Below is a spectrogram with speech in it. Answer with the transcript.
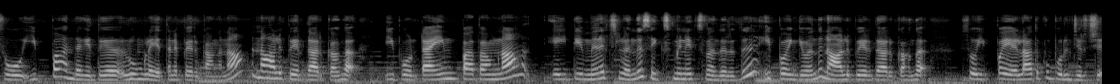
ஸோ இப்போ அந்த இது ரூமில் எத்தனை பேர் இருக்காங்கன்னா நாலு பேர் தான் இருக்காங்க. இப்போ டைம் பார்த்தோம்னா எயிட்டி மினிட்ஸ்லேருந்து சிக்ஸ் மினிட்ஸ் வந்துடுது இப்போ இங்கே வந்து நாலு பேர் தான் இருக்காங்க. ஸோ இப்போ எல்லாத்துக்கும் புரிஞ்சிருச்சு.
